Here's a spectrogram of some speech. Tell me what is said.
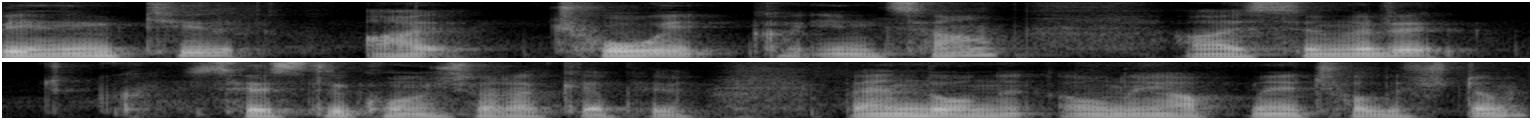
Benimki çoğu insan ASMR'ı sesli konuşarak yapıyor. Ben de onu onu yapmaya çalıştım.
